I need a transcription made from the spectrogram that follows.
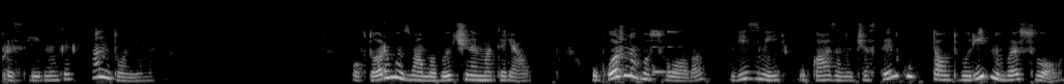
прислівники, антоніми. Повторимо з вами вивчений матеріал. У кожного слова візьміть указану частинку та утворіть нове слово.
